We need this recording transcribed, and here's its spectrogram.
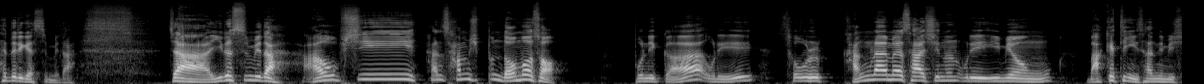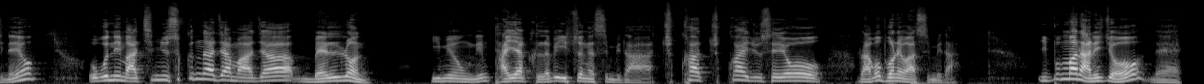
해드리겠습니다. 자 이렇습니다. 9시 한 30분 넘어서 보니까 우리 서울 강남에 사시는 우리 이명 마케팅 이사님이시네요. 오고님 아침 뉴스 끝나자마자 멜론 이명님 다이아 클럽에 입성했습니다. 축하 축하해 주세요. 라고 보내왔습니다. 이뿐만 아니죠. 네.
